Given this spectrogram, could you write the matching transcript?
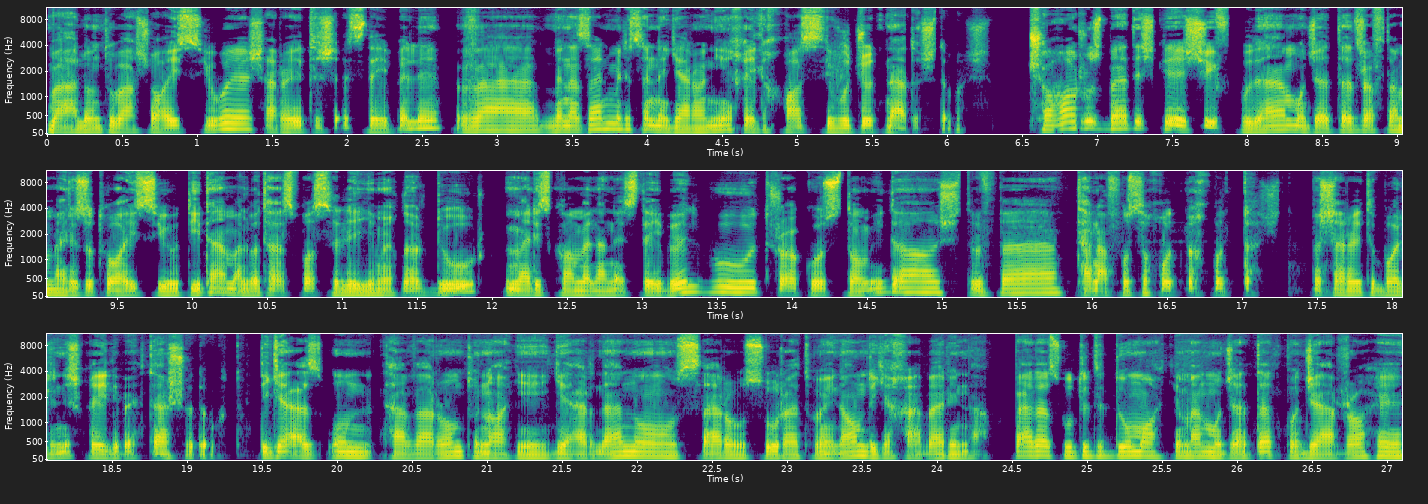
و الان تو بخش ICU شرایطش stable ه و به نظر می‌رسه نگرانی خیلی خاصی وجود نداشته باشه. چهار روز بعدش که شیفت بودم مجدد رفتم مریض تو ICU دیدم. البته از فاصله یه مقدار دور. مریض کاملا stable بود تراکوستومی داشت و تنفس خود به خود داشت و شرایط بالینش خیلی بهتر شده بود. دیگه از اون تورم تو ناحیه گردن و سر و صورت و اینام دیگه خبری نبود. بعد از حدود دو ماه که من مجدد با جراح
